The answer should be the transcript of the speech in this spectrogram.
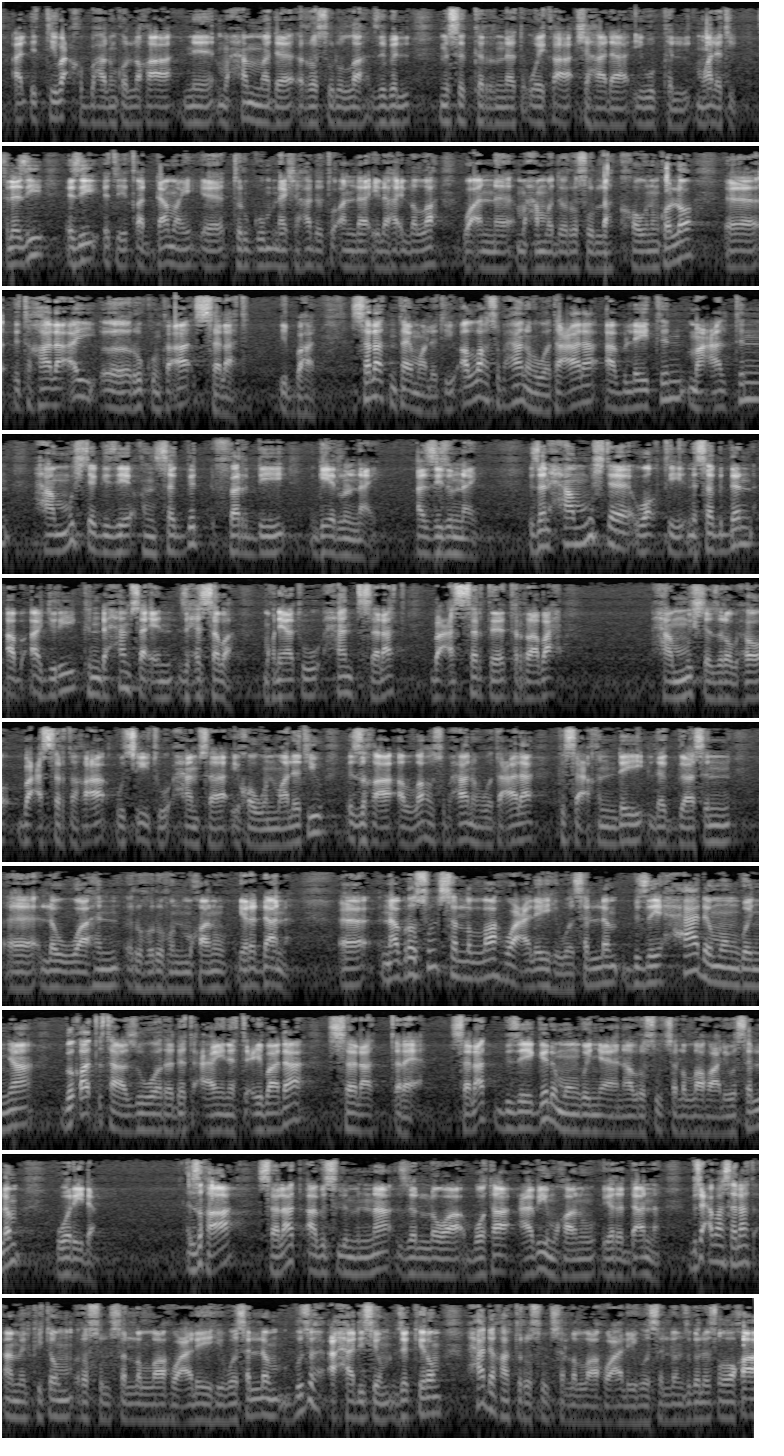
ኣልእትባዕ ክበሃል እንከሎ ከኣ ንሙሓመደ ረሱሉላህ ዝብል ምስክርነት ወይ ከኣ ሸሃዳ ይውክል ማለት እዩ። ስለዚ እዚ እቲ ቀዳማይ ትርጉም ናይ ሸሃደቱ ኣን ላኢላሃ ኢለላህ ወኣነ ሙሓመደ ረሱሉላህ ክኸውን እንከሎ እቲ ካልኣይ ሩኩን ከኣ ሰላት ይበሃል። ሰላት እንታይ ማለት እዩ? ኣላህ ሱብሓነሁ ወተዓላ ኣብ ለይትን መዓልትን ሓሙሽተ ግዜ ክንሰግድ ፈርዲ ገይሩልና እዩ። ኣዚዙና እዩ እዘን ሓሙሽተ ወቅቲ ንሰግደን ኣብ ኣጅሪ ክንዲ ሓምሳ እየን ዝሕሰባ ምክንያቱ ሓንቲ ሰላት ብዓሰርተ ትራባሕ ሓሙሽተ ዝረብሖ ብዓሰርተ ከኣ ውጽኢቱ ሓምሳ ይከውን ማለት እዩ እዚ ከኣ ኣላሁ ስብሓነሁ ወተዓላ ክሳዕ ክንደይ ለጋስን ለዋህን ርህሩህን ምኳኑ የረደኣና ናብ ረሱል ሰለሏሁ ዓለይሂ ወሰለም ብዘይ ሓደ ሞንጎኛ ብቐጥታ ዝወረደት ዓይነት ዒባዳ ሰላት ጥራይ እያ። ሰላት ብዘይ ገለ ሞንጎኛ እያ ናብ ረሱል ሰለሏሁ ዓለይሂ ወሰለም ወሪዳ። እዚ ኸኣ ሰላት ኣብ እስልምና ዘለዋ ቦታ ዓብይ ምዃኑ የረድኣና። ብዛዕባ ሰላት ኣመልኪቶም ረሱል ሰለሏሁ ዓለይሂ ወሰለም ብዙሕ ኣሓዲስ እዮም ዘኪሮም። ሓደ ካብቲ ረሱል ሰለሏሁ ዓለይሂ ወሰለም ዝገለጽዎ ኸኣ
